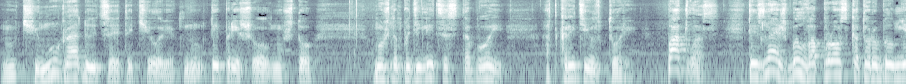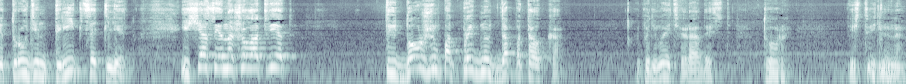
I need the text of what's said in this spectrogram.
Ну, чему радуется этот человек? Ну, ты пришел, ну что? Можно поделиться с тобой открытием в Торе. Патлас, ты знаешь, был вопрос, который был мне труден 30 лет. И сейчас я нашел ответ. Ты должен подпрыгнуть до потолка. Вы понимаете, радость Торы. Действительно,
